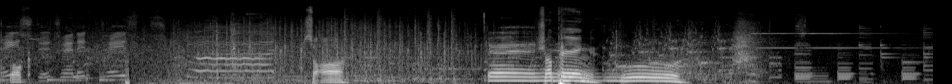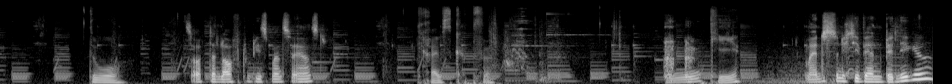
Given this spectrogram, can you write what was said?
So Bock. So, Yay. Shopping. Uh. Du, So, dann lauf du diesmal zuerst. Kreisköpfe. Okay. Meintest du nicht, die wären billiger?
